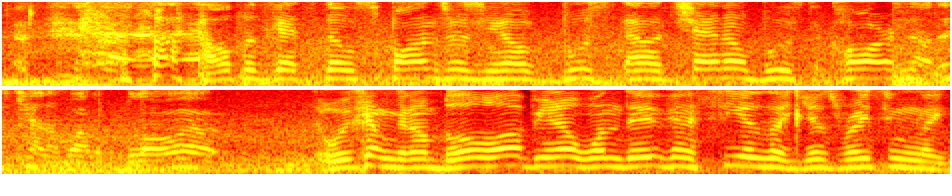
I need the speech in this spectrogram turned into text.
help us get those sponsors, you know, boost our channel, boost the car. You know, this channel about to blow up. We can gonna blow up, you know. One day you're gonna see us like just racing like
